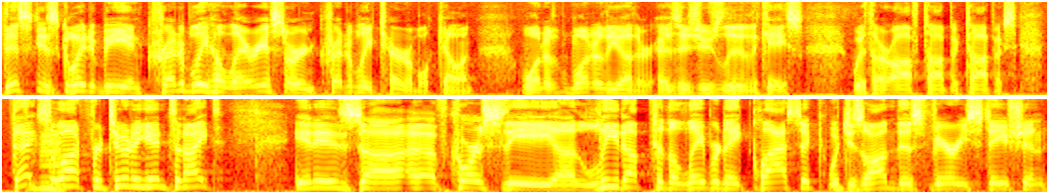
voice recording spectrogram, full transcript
This is going to be incredibly hilarious or incredibly terrible, Kellen. One of one or the other, as is usually the case with our off-topic topics. Thanks a lot for tuning in tonight. It is, uh, of course, the uh, lead up to the Labor Day Classic, which is on this very station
